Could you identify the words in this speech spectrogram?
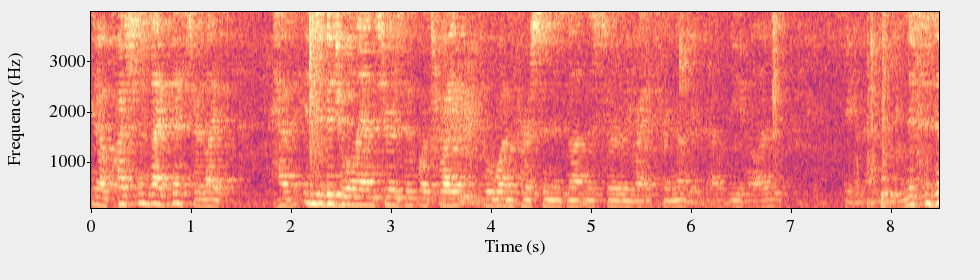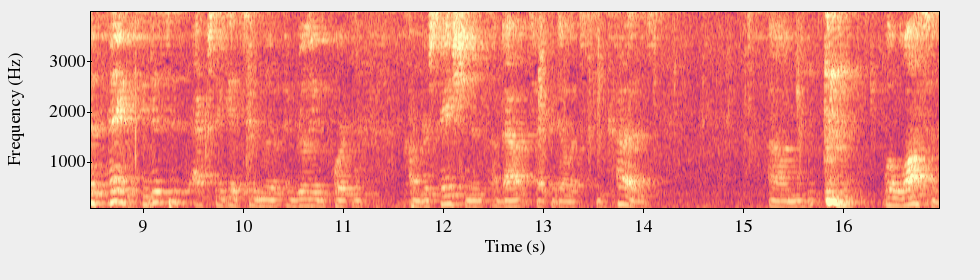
you know, questions like this are like, have individual answers that what's right for one person is not necessarily right for another. That would be how I would And this is a thing, see, this is actually gets into a really important conversation about psychedelics because, um, well, Wasson,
